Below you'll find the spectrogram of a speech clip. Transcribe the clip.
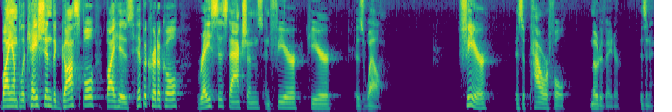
by implication, the gospel by his hypocritical, racist actions, and fear here as well. Fear is a powerful motivator, isn't it?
